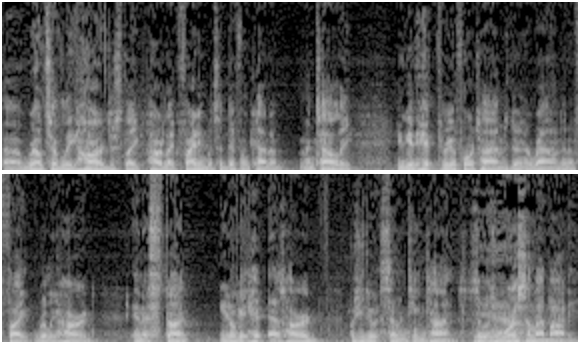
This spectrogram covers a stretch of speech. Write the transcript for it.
uh, relatively hard, just like hard like fighting, but it's a different kind of mentality. You get hit three or four times during a round in a fight really hard. In a stunt, you don't get hit as hard, but you do it 17 times. So yeah. it was worse on my body.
